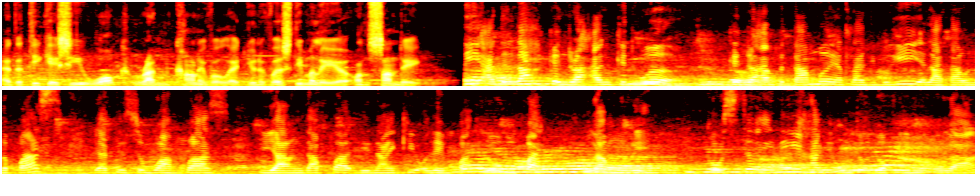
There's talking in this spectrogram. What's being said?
at the TKC Walk Run Carnival at University Malaya on Sunday. Ini adalah kenderaan kedua. Kenderaan pertama yang telah diberi ialah tahun lepas iaitu sebuah bas yang dapat dinaiki oleh 44 orang murid. Coaster ini hanya untuk 25 orang.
